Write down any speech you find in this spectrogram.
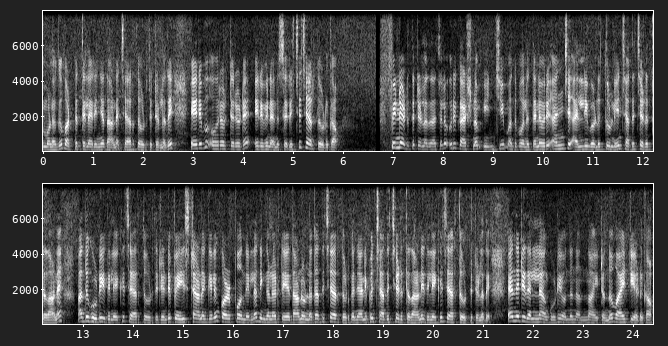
പച്ചമുളക് വട്ടത്തിലരിഞ്ഞതാണ് ചേർത്ത് കൊടുത്തിട്ടുള്ളത്. എരിവ് ഓരോരുത്തരുടെ എരിവിനനുസരിച്ച് ചേർത്ത് കൊടുക്കാം. പിന്നെ എടുത്തിട്ടുള്ളത് വെച്ചാൽ ഒരു കഷ്ണം ഇഞ്ചിയും അതുപോലെ തന്നെ ഒരു അഞ്ച് അല്ലി വെളുത്തുള്ളിയും ചതച്ചെടുത്തതാണ്. അതുകൂടി ഇതിലേക്ക് ചേർത്ത് കൊടുത്തിട്ടുണ്ട്. പേസ്റ്റ് ആണെങ്കിലും കുഴപ്പമൊന്നുമില്ല. നിങ്ങളുടെ അടുത്ത് ഏതാണുള്ളത് അത് ചേർത്ത് കൊടുക്കുക ഞാനിപ്പം ചതച്ചെടുത്തതാണ് ഇതിലേക്ക് ചേർത്ത് കൊടുത്തിട്ടുള്ളത്. എന്നിട്ട് ഇതെല്ലാം കൂടി ഒന്ന് നന്നായിട്ടൊന്ന് വഴറ്റിയെടുക്കാം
